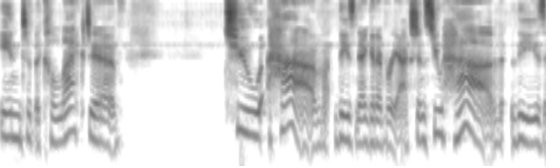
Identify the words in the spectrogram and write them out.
into the collective to have these negative reactions, to have these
